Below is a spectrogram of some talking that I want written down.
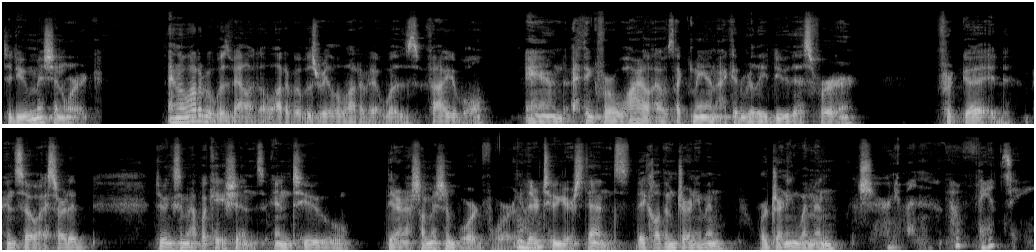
to do mission work. And a lot of it was valid. A lot of it was real. A lot of it was valuable. And I think for a while I was like, man, I could really do this for, for good. And so I started doing some applications into the International Mission Board for their uh-huh. two year stints. They call them journeymen or journeywomen. Journeyman. How fancy.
